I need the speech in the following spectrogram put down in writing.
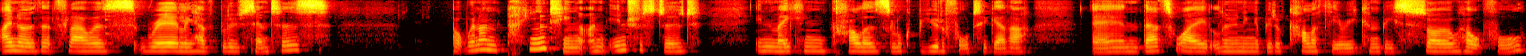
I know that flowers rarely have blue centers, but when I'm painting, I'm interested in making colors look beautiful together. And that's why learning a bit of color theory can be so helpful.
